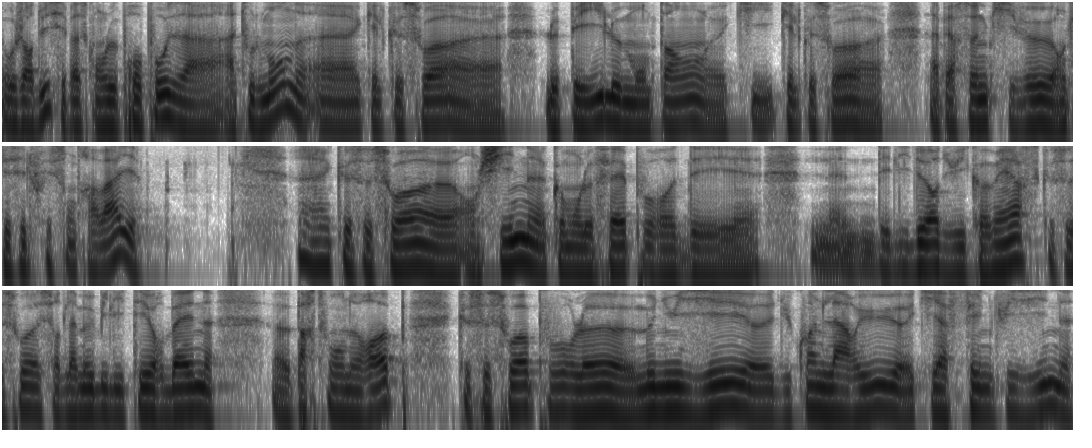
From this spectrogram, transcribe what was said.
Aujourd'hui, c'est parce qu'on le propose à, tout le monde, euh, quel que soit le pays, le montant, qui, quelle que soit la personne qui veut encaisser le fruit de son travail. Euh, que ce soit euh, en Chine, comme on le fait pour des, des leaders du e-commerce, que ce soit sur de la mobilité urbaine euh, partout en Europe, que ce soit pour le menuisier du coin de la rue qui a fait une cuisine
